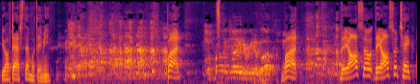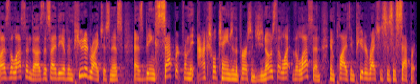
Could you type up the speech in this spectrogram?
You'll have to ask them what they mean. but We'll probably tell you to read a book. But they also they also take, as the lesson does, this idea of imputed righteousness as being separate from the actual change in the person. Did you notice that le- the lesson implies imputed righteousness is separate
